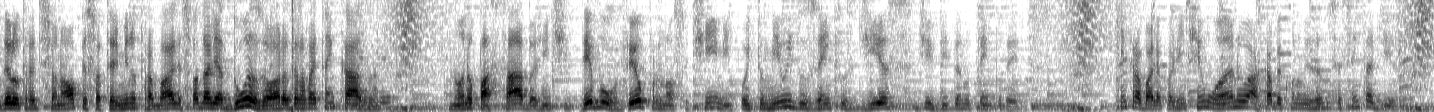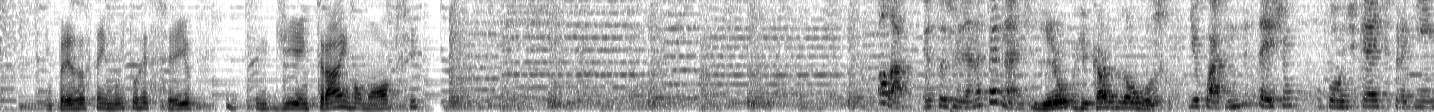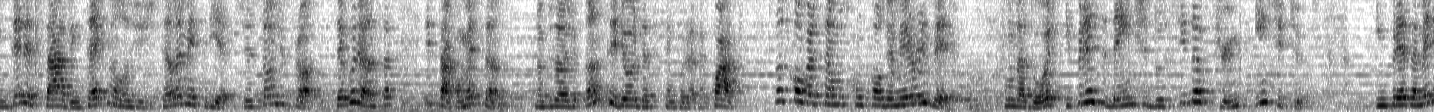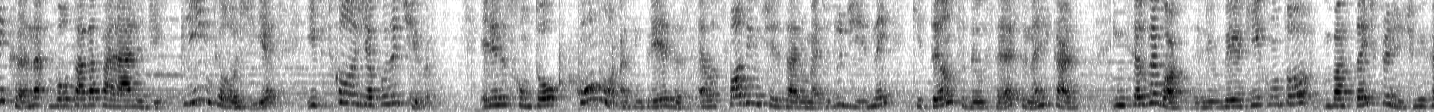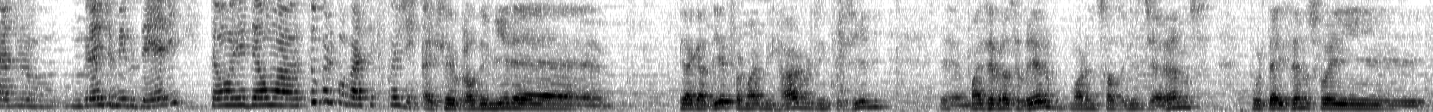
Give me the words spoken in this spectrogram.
modelo tradicional, a pessoa termina o trabalho, só dali a duas horas ela vai estar em casa. No ano passado, a gente devolveu para o nosso time 8.200 dias de vida no tempo deles. Quem trabalha com a gente em um ano acaba economizando 60 dias. Empresas têm muito receio de entrar em home office. Eu sou Juliana Fernandes. E eu, Ricardo Dal Bosco. E o 4 News Station, o podcast para quem é interessado em tecnologia de telemetria, gestão de frota e segurança, está começando. No episódio anterior dessa temporada 4, nós conversamos com Claudemir Oliveira, fundador e presidente do Seed of Dreams Institute, empresa americana voltada para a área de clientologia e psicologia positiva. Ele nos contou como as empresas elas podem utilizar o método Disney, que tanto deu certo, né, Ricardo? Em seus negócios. Ele veio aqui e contou bastante pra gente. O Ricardo um grande amigo dele, então ele deu uma super conversa aqui com a gente. É isso aí, o Claudemir é PhD, formado em Harvard, inclusive, é, mas é brasileiro, mora nos Estados Unidos já há anos. Por 10 anos foi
